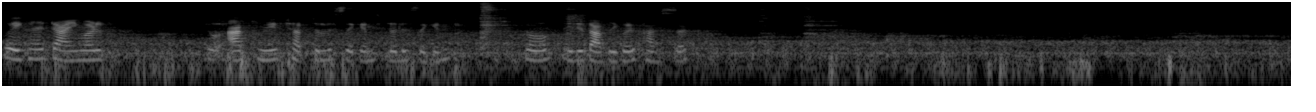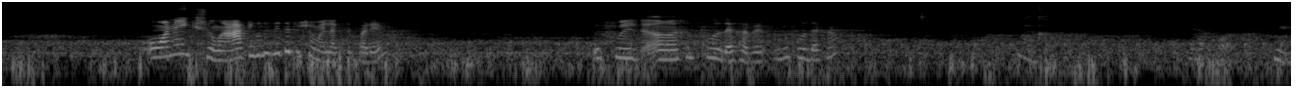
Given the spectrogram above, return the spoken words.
তো এখানে টাইমার তো আট মিনিট সাতচল্লিশ সেকেন্ড চল্লিশ সেকেন্ড। তো এই যে তাড়াতাড়ি করে খাচ্ছে। অনেক সময় আটিগুলো খেতে একটু সময় লাগতে পারে। ফুলটা এখন ফুল দেখাবে। কোনো ফুল দেখা? হুম।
